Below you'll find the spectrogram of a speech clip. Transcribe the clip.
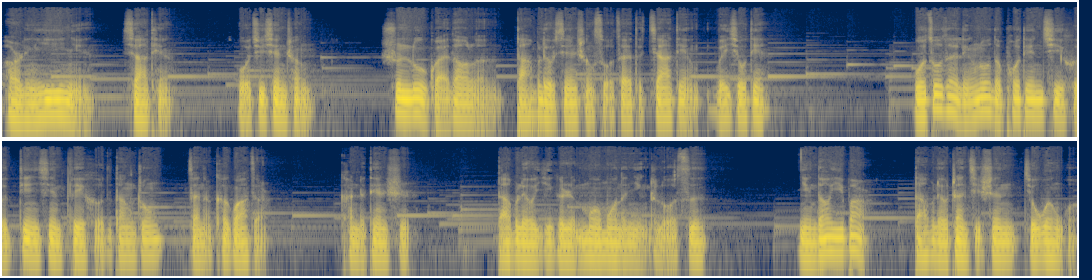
二零一一年夏天，我去县城，顺路拐到了 W 先生所在的家电维修店。我坐在零落的破电器和电线废盒的当中，在那嗑瓜子儿，看着电视。W 一个人默默地拧着螺丝，拧到一半，W 站起身就问我：“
